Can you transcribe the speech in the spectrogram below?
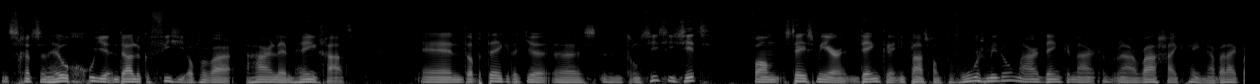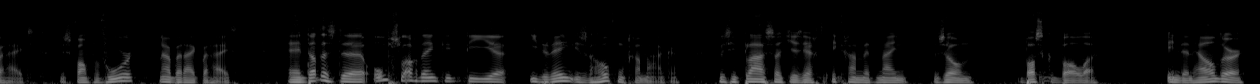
een, schetst een heel goede en duidelijke visie over waar Haarlem heen gaat. En dat betekent dat je een transitie zit van steeds meer denken in plaats van vervoersmiddel naar denken naar, naar waar ga ik heen, naar bereikbaarheid. Dus van vervoer naar bereikbaarheid. En dat is de omslag, denk ik, die iedereen in zijn hoofd moet gaan maken. Dus in plaats dat je zegt, ik ga met mijn zoon basketballen in Den Helder,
